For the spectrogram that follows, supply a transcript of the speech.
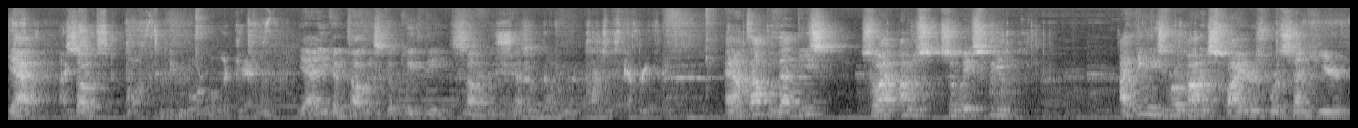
Yeah, I so just want to be normal again. yeah, you can tell he's completely suffering because Shadow government watches everything. And on top of that, these. So I, I'm just, so basically, I think these robotic spiders were sent here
